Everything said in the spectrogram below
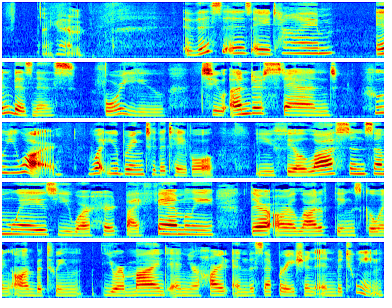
okay. This is a time in business for you to understand who you are, what you bring to the table. You feel lost in some ways, you are hurt by family, there are a lot of things going on between your mind and your heart and the separation in between,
